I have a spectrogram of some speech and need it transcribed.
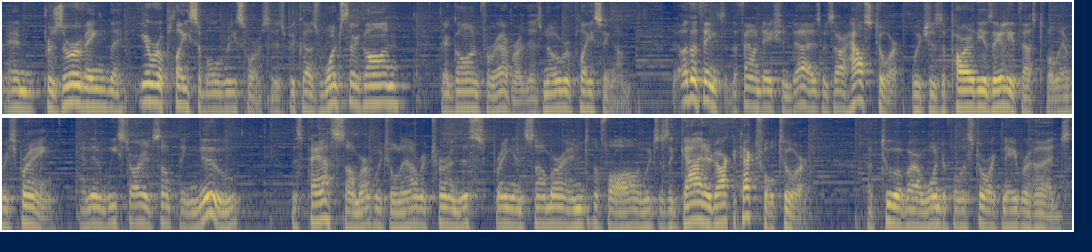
and preserving the irreplaceable resources because once they're gone, they're gone forever. There's no replacing them. The other things that the foundation does is our house tour, which is a part of the Azalea Festival every spring. And then we started something new this past summer, which will now return this spring and summer into the fall, which is a guided architectural tour of two of our wonderful historic neighborhoods.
